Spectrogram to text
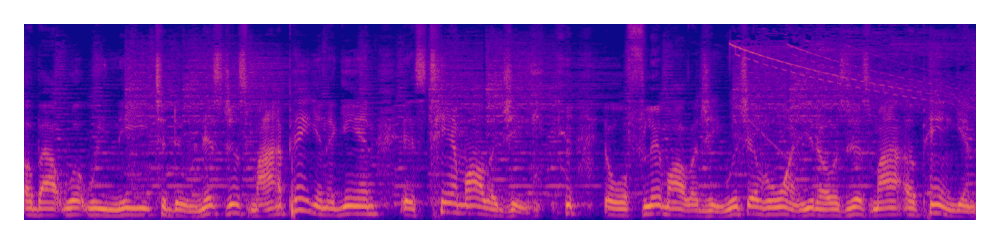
about what we need to do. And it's just my opinion. Again, it's Timology or Flimology, whichever one, you know, it's just my opinion.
